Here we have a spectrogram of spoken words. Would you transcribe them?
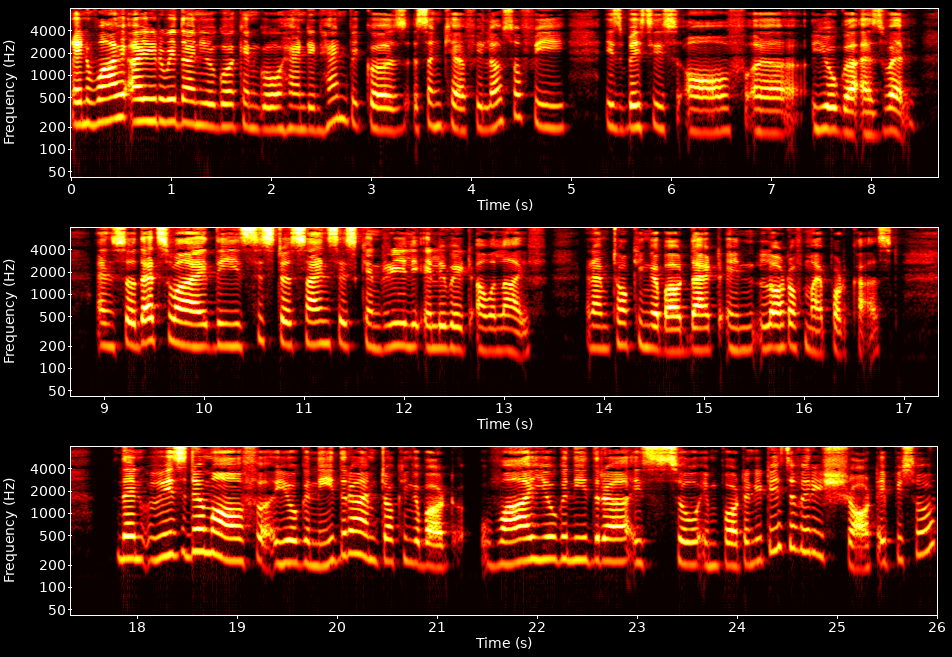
And why Ayurveda and yoga can go hand in hand? Because Sankhya philosophy is basis of uh, yoga as well. And so that's why these sister sciences can really elevate our life and I'm talking about that in a lot of my podcast. Then, wisdom of Yoga Nidra, I'm talking about why Yoga Nidra is so important. It is a very short episode,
